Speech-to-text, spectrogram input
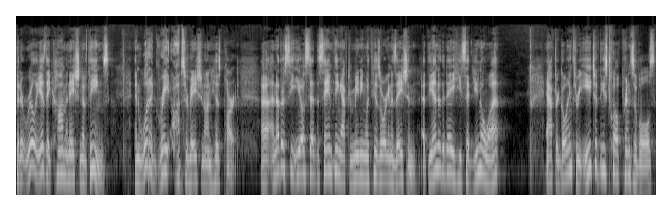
that it really is a combination of things. And what a great observation on his part. Uh, another CEO said the same thing after meeting with his organization. At the end of the day, he said, You know what? After going through each of these 12 principles,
